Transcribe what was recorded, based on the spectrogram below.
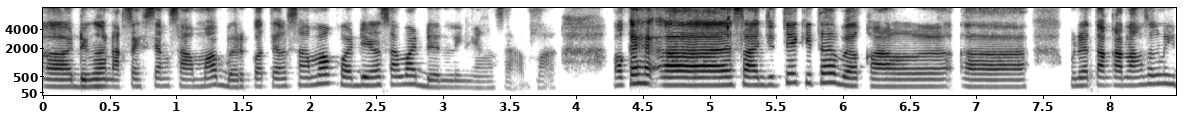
uh, dengan akses yang sama, barcode yang sama, kode yang sama, dan link yang sama. Oke, uh, selanjutnya kita bakal uh, mendatangkan langsung nih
